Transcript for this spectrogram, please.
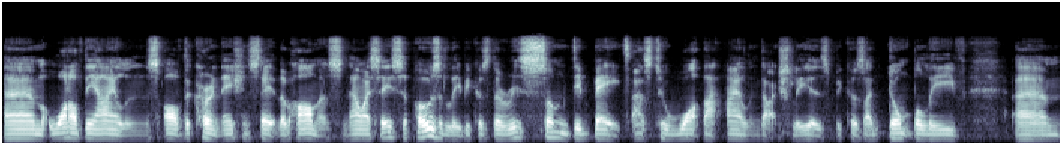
um, one of the islands of the current nation state of the Bahamas. Now, I say supposedly because there is some debate as to what that island actually is, because I don't believe um,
